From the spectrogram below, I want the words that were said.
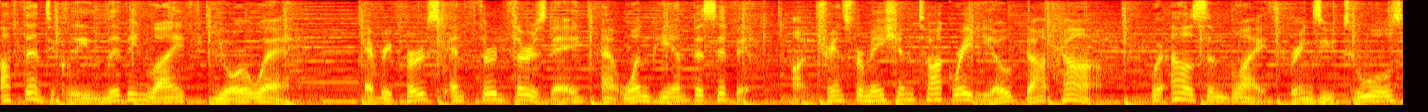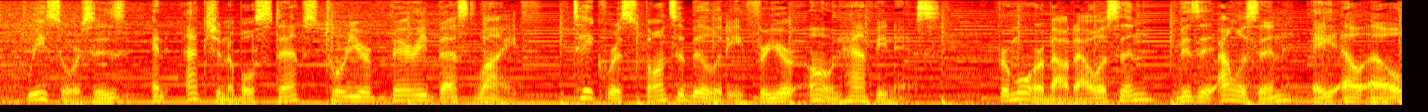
authentically living life your way. Every first and third Thursday at 1 p.m. Pacific on TransformationTalkRadio.com, where Allyson Blythe brings you tools, resources, and actionable steps toward your very best life. Take responsibility for your own happiness. For more about Allyson, visit Allyson, A L L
